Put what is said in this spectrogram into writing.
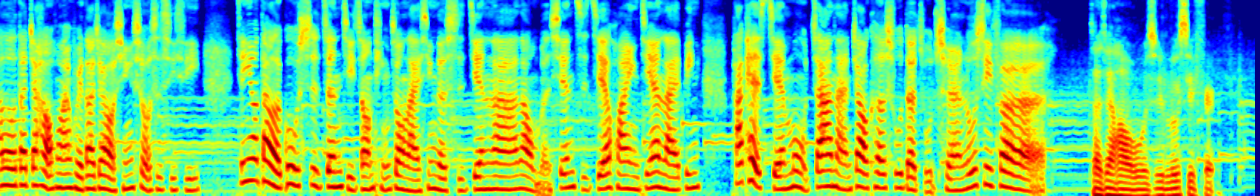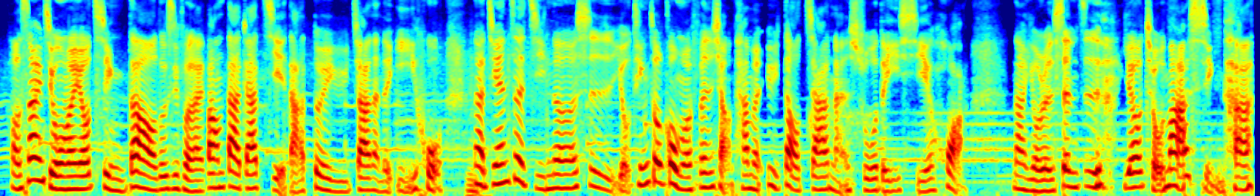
Hello，大家好，欢迎回到交友心事，我是 CC。今天又到了故事征集中听众来信的时间啦，那我们先直接欢迎今天来宾 Podcast 节目《渣男教科书》的主持人 Lucifer。大家好，我是 Lucifer。好，上一集我们有请到 Lucifer 来帮大家解答对于渣男的疑惑。那今天这集呢，是有听众跟我们分享他们遇到渣男说的一些话。那有人甚至 要求骂醒他。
